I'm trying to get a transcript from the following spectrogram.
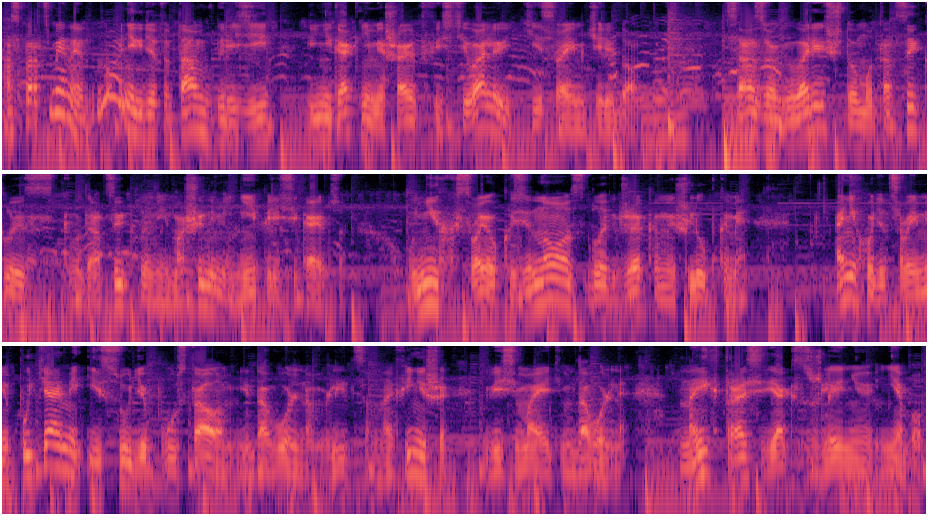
А спортсмены, ну, они где-то там в грязи и никак не мешают фестивалю идти своим чередом. Сразу оговорюсь, что мотоциклы с квадроциклами и машинами не пересекаются. У них свое казино с блэкджеком и шлюпками. Они ходят своими путями и, судя по усталым и довольным лицам на финише, весьма этим довольны. На их трассе я, к сожалению, не был.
